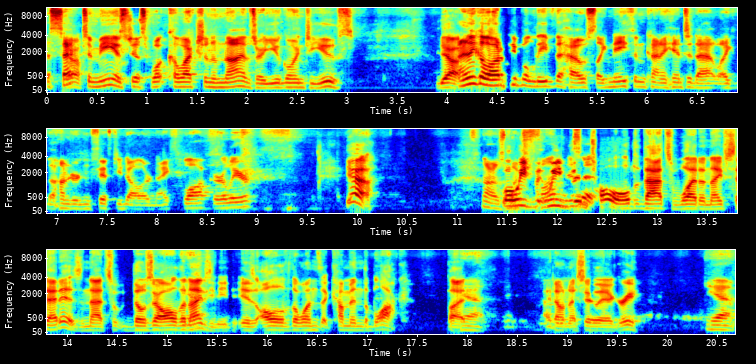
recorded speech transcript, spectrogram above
A set Yeah. to me is just what collection of knives are you going to use? Yeah, I think a lot of people leave the house, like Nathan kind of hinted at, like the hundred and fifty dollar knife block earlier. yeah. Not as Well, we've fun, we've been it? told that's what a knife set is, and that's those are all the Yeah. knives you need. Is all of the ones that come in the block. But yeah, I don't necessarily agree. yeah.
